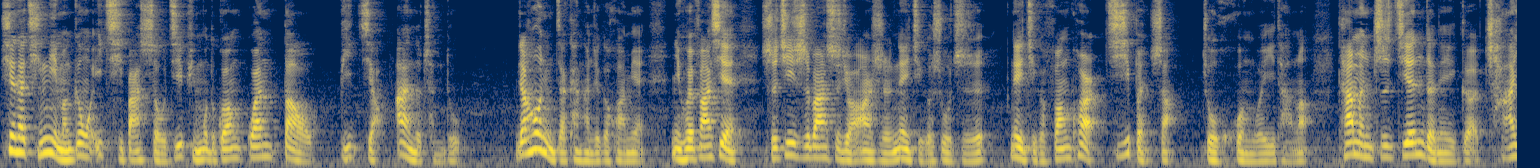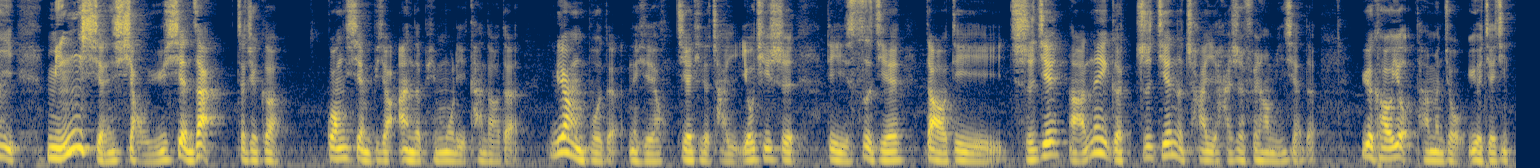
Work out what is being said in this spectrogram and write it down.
现在请你们跟我一起把手机屏幕的光关到比较暗的程度。然后你再看看这个画面，你会发现十七、十八、十九、二十那几个数值、那几个方块基本上就混为一谈了，它们之间的那个差异明显小于现在在这个光线比较暗的屏幕里看到的亮部的那些阶梯的差异，尤其是第四阶到第十阶啊，那个之间的差异还是非常明显的，越靠右它们就越接近。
